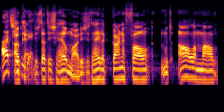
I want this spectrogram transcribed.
Hartstikke Oké, dus dat is heel mooi. Dus het hele carnaval moet allemaal...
